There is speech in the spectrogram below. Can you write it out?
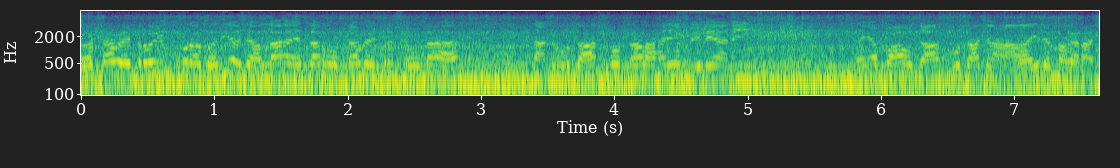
ਰੋਟਾਵੇਟਰ ਵੀ ਪੂਰਾ ਵਧੀਆ ਚੱਲਦਾ ਹੈ, ਇਹਦਾ ਰੋਟਾਵੇਟਰ ਛੋਟਾ ਹੈ। ਸਾਨੂੰ 10 ਫੁੱਟ ਵਾਲਾ ਹਜੇ ਮਿਲਿਆ ਨਹੀਂ। ਨਹੀਂ, ਆਪਾਂ ਉਹ 10 ਫੁੱਟਾ ਚਲਾਉਣਾ ਦਾ ਇਹਦੇ ਮਗਰ ਅੱਜ।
